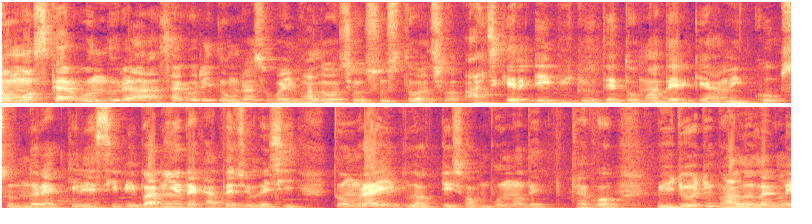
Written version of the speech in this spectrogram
নমস্কার বন্ধুরা, আশা করি তোমরা সবাই ভালো আছো, সুস্থ আছো। আজকের এই ভিডিওতে তোমাদেরকে আমি খুব সুন্দর একটি রেসিপি বানিয়ে দেখাতে চলেছি। তোমরা এই ব্লগটি সম্পূর্ণ দেখতে থাকো। ভিডিওটি ভালো লাগলে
